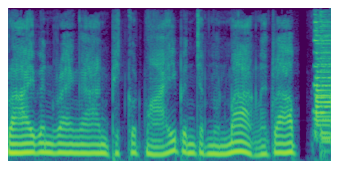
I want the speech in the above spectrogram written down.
กลายเป็นแรงงานผิดกฎหมายเป็นจำนวนมากนะครับ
